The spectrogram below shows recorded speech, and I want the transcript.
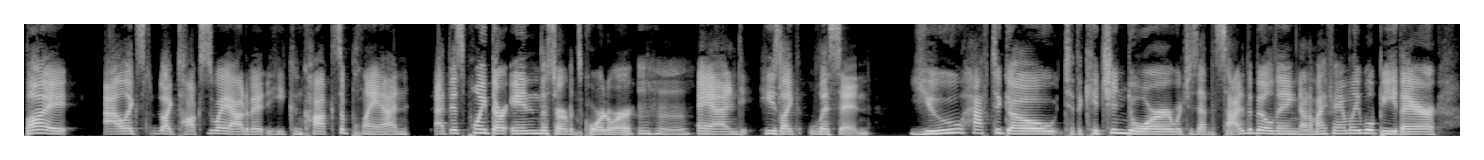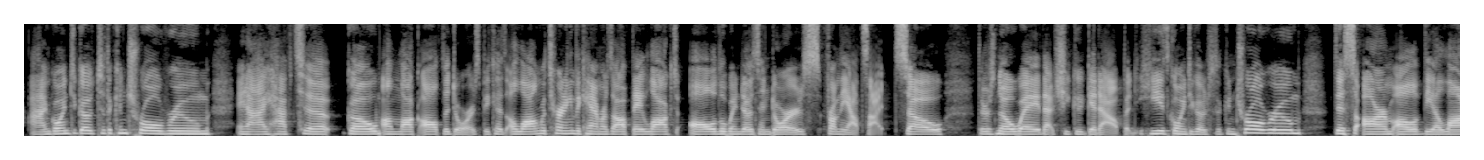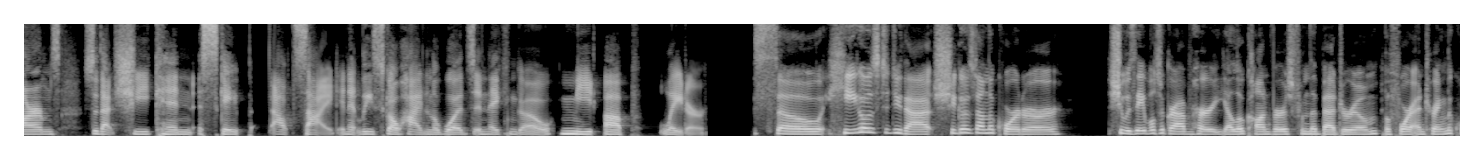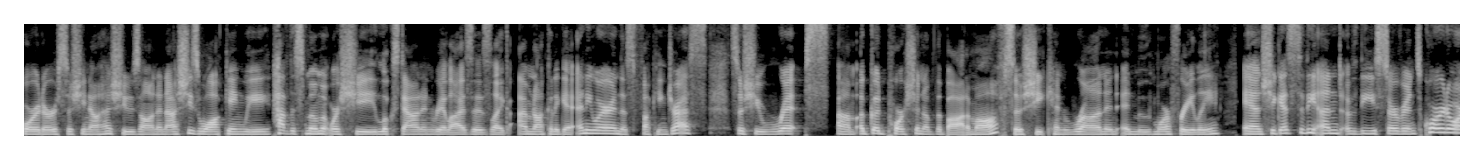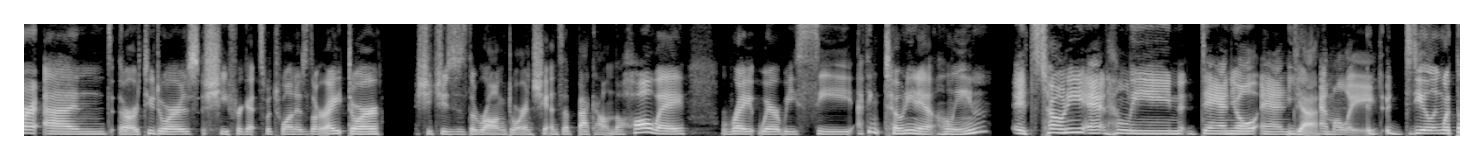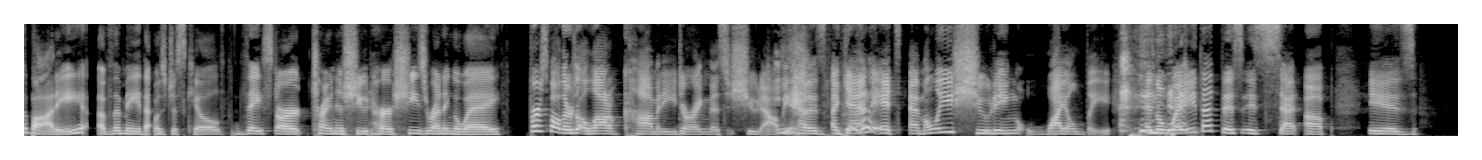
But Alex like talks his way out of it. He concocts a plan. At this point, they're in the servants' corridor, Mm-hmm. and he's like, "Listen, you have to go to the kitchen door, which is at the side of the building. None of my family will be there. I'm going to go to the control room, and I have to go unlock all the doors because, along with turning the cameras off, they locked all the windows and doors from the outside. So there's no way that she could get out. But he is going to go to the control room, disarm all of the alarms so that she can escape outside and at least go hide in the woods and they can go meet up later. So he goes to do that. She goes down the corridor. She was able to grab her yellow Converse from the bedroom before entering the corridor. So she now has shoes on. And as she's walking, we have this moment where she looks down and realizes, like, I'm not going to get anywhere in this fucking dress. So she rips um, a good portion of the bottom off so she can run and, and move more freely. And she gets to the end of the servants' corridor, and there are two doors. She forgets which one is the right door. She chooses the wrong door and she ends up back out in the hallway, right where we see, I think, Tony and Aunt Helene It's Tony, Aunt Helene, Daniel, and Yeah. Emily. dealing with the body of the maid that was just killed. They start trying to shoot her. She's running away. First of all, there's a lot of comedy during this shootout Yeah. because, again, it's Emily shooting wildly. And the way that this is set up is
